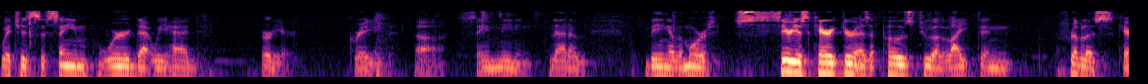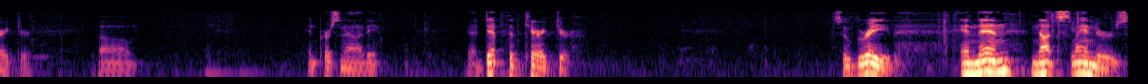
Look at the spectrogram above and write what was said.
which is the same word that we had earlier. Grave. Uh, same meaning. That of being of a more serious character as opposed to a light and frivolous character um, in personality. A depth of character. So grave. And then not slanders,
